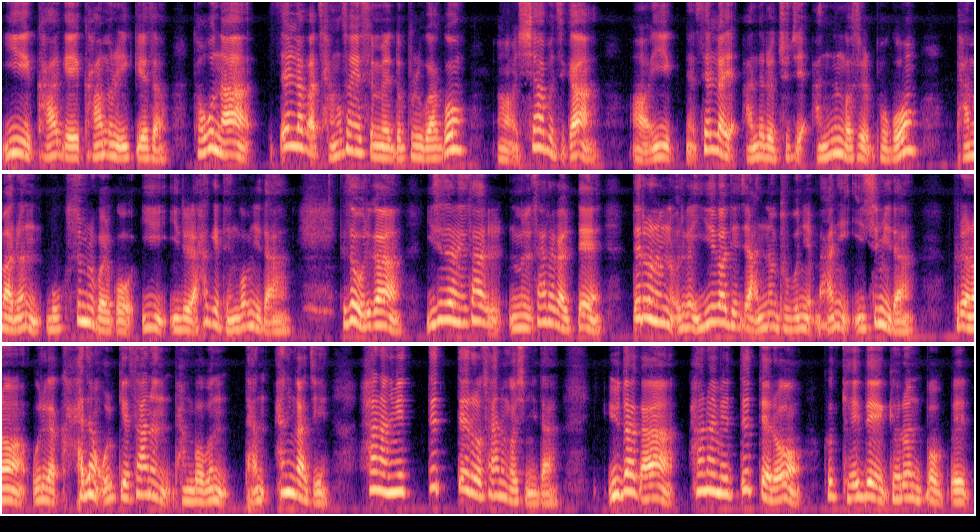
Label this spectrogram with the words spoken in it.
이 가게의 가문을 잇기 위해서 더구나 셀라가 장성했음에도 불구하고 어, 시아버지가 어, 이 셀라의 아내를 주지 않는 것을 보고 다말은 목숨을 걸고 이 일을 하게 된 겁니다. 그래서 우리가 이 세상의 삶을 살아갈 때 때로는 우리가 이해가 되지 않는 부분이 많이 있습니다. 그러나 우리가 가장 옳게 사는 방법은 단 한 가지. 하나님의 뜻대로 사는 것입니다. 유다가 하나님의 뜻대로 그 계대 결혼법의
